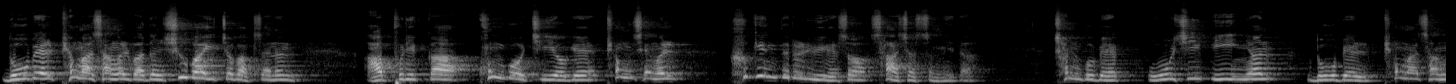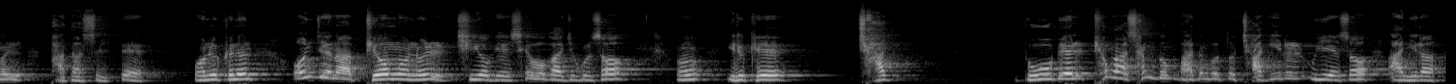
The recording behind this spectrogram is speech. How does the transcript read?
노벨 평화상을 받은 슈바이처 박사는 아프리카 콩고 지역의 평생을 흑인들을 위해서 사셨습니다. 1952년 노벨 평화상을 받았을 때 오늘 그는 언제나 병원을 지역에 세워가지고서 어, 이렇게 자, 노벨 평화 상금 받은 것도 자기를 위해서 아니라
